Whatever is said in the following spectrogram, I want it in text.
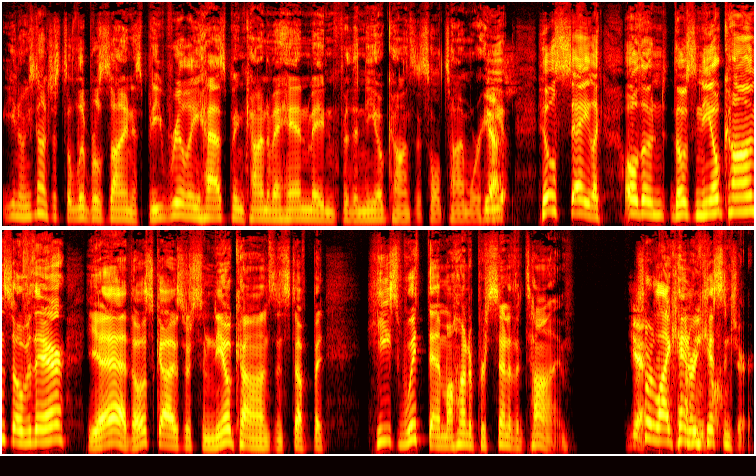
you know, he's not just a liberal Zionist, but he really has been kind of a handmaiden for the neocons this whole time, where he Yes. he'll say, like, oh, tho- those neocons over there, yeah, those guys are some neocons and stuff, but he's with them 100% of the time. Yeah. Sort of like Henry I mean, Kissinger.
